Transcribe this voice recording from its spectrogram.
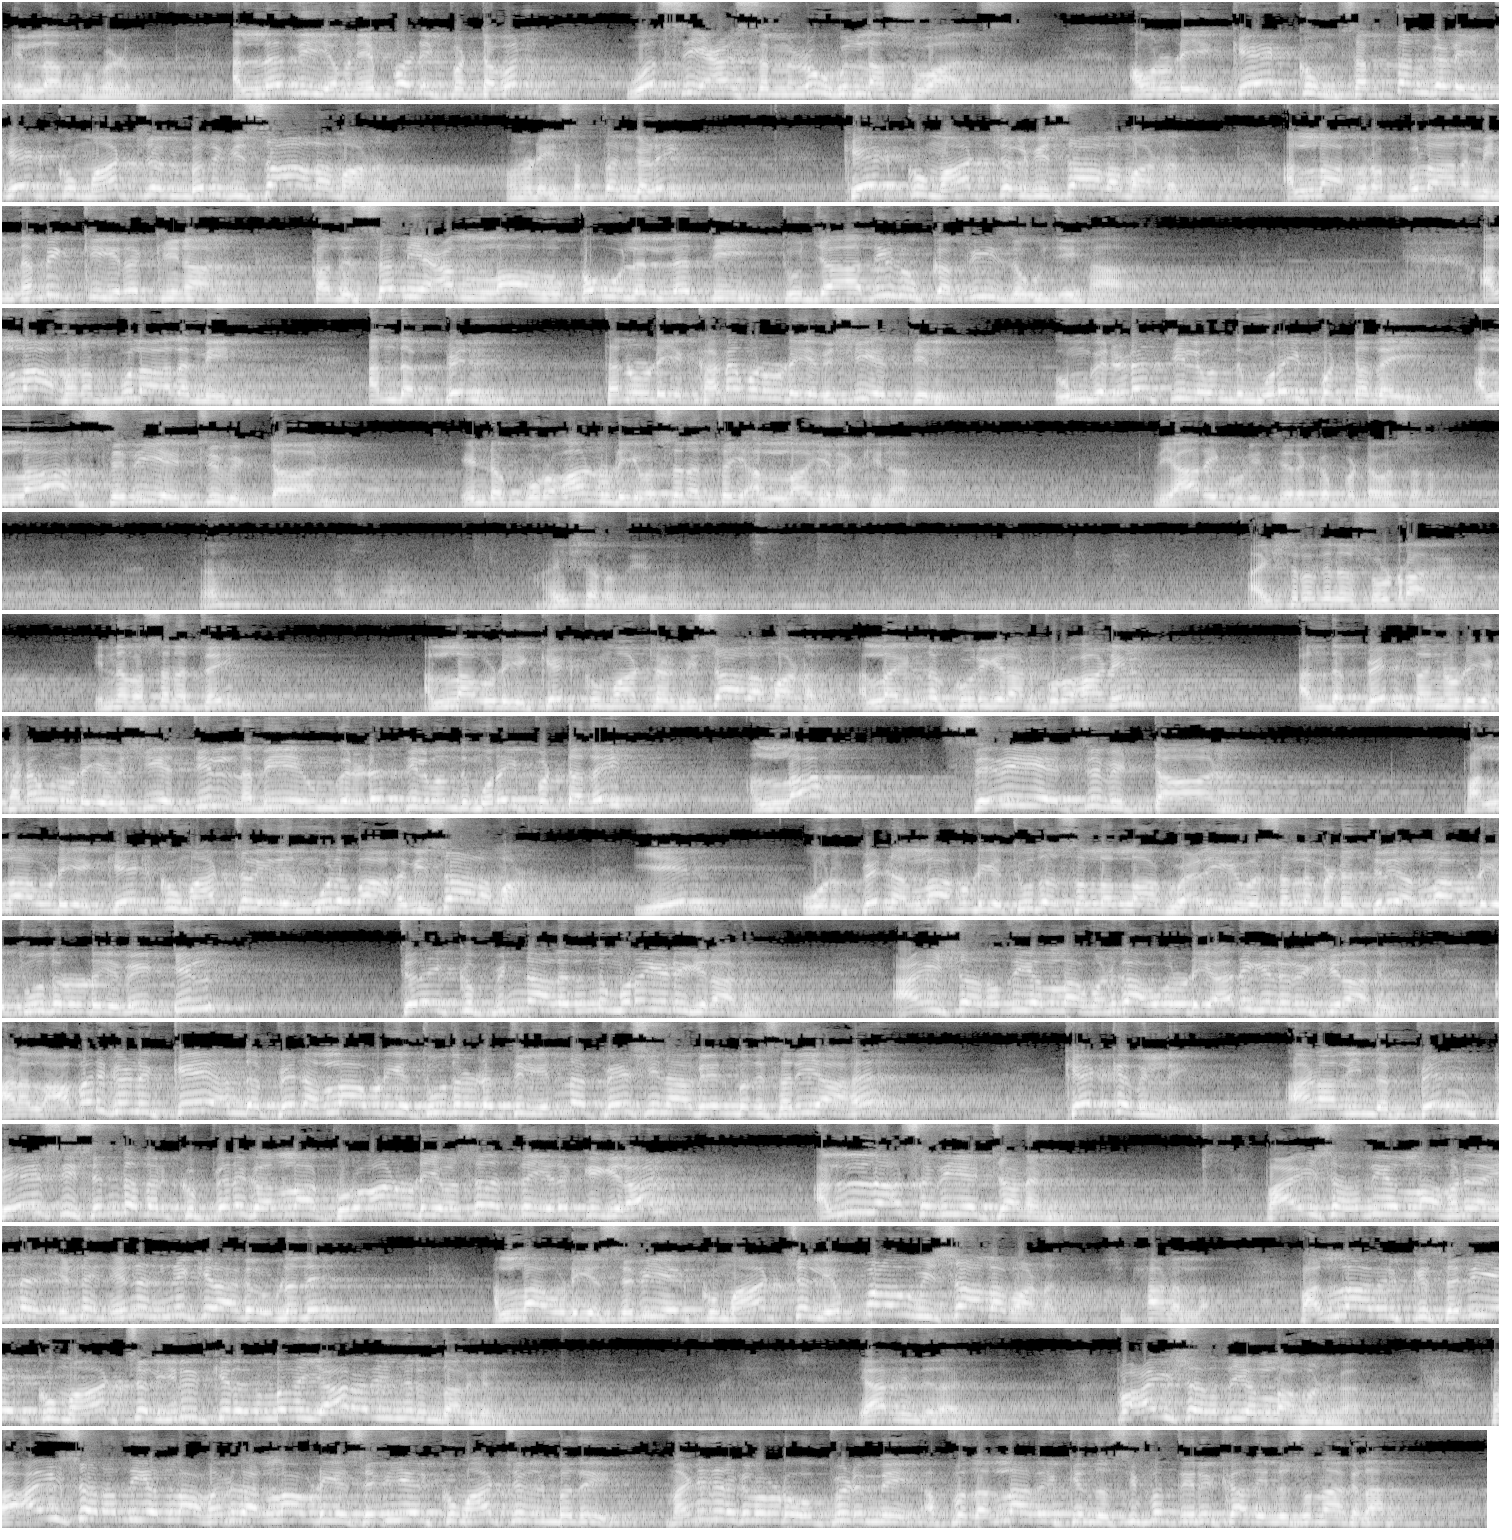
எல்லா புகழும். அல்லது அவன் எப்படிப்பட்டவன்? வசிஅ சம்உஹுல் அஸ்வாத். அவனுடைய கேட்கும் சப்தங்களை கேட்கும் ஆற்றல் என்பது விசாலமானது. அவனுடைய சப்தங்களை கேட்கும் ஆற்றல் விசாலமானது. அல்லாஹு ரப்புல் ஆலமின் நபிக்கு இறக்கினான். கது சமி அல்லாஹு கவுல் அல்லதி துஜாதிலுக கஃபி ஜௌஜிஹா அல்லாஹு ரப்புல் ஆலமீன் அந்த பெண் தன்னுடைய கணவனுடைய விஷயத்தில் உங்களிடத்தில் வந்து முறைப்பட்டதை அல்லாஹ் செவியேற்று விட்டான் என்ற குர்ஆனுடைய வசனத்தை அல்லாஹ் இறக்கினான். இது யாரை குறித்து இறக்கப்பட்ட வசனம்? ஐஷா ரதி ரலியல்லாஹு ஐஸ்வரத்தில் சொல்றாங்க என்ன வசனத்தை அல்லாவுடைய கேட்கும் ஆற்றல் விசாலமானது. அல்லாஹ் என்ன கூறுகிறான் குர்ஆனில்? அந்த பெண் தன்னுடைய கணவனுடைய விஷயத்தில் நபியை உங்களிடத்தில் வந்து முறைப்பட்டதை அல்லாஹ் செவியேற்று விட்டான். பல்லாவுடைய கேட்கும் ஆற்றல் இதன் மூலமாக விசாலமானது. ஏன்? ஒரு பெண் அல்லாஹுடைய தூதர் ஸல்லல்லாஹு அலைஹி செல்லும் இடத்திலே அல்லாஹுடைய தூதருடைய வீட்டில் திரைக்கு பின்னால் இருந்து முறையிடுகிறார்கள். ஆயிஷா ரதி அல்லாஹ் அவர்களுடைய அருகில் இருக்கிறார்கள். ஆனால் அவர்களுக்கே அந்த பெண் அல்லாவுடைய தூதரிடத்தில் என்ன பேசினார்கள் என்பது சரியாக கேட்கவில்லை. ஆனால் இந்த பெண் பேசி சென்றதற்கு பிறகு அல்லாஹ் குரானுடைய வசனத்தை இறக்குகிறான். அல்லாஹ் செவியேற்றான் என்று. இப்ப ரதி அல்லாஹ் என்ன என்ன என்ன நினைக்கிறார்கள் உடனே? அல்லாஹ்வுடைய செவியேற்கும் ஆற்றல் எவ்வளவு விசாலமானது. சுபான் அல்லா அல்லாவிற்கு செவியேற்கும் ஆற்றல் இருக்கிறது என்பதை யார் அறிந்திருந்தார்கள்? யார் நீந்தினார்கள் பாயிஷா ஆயிஷா ரலியல்லாஹு அன்ஹா. ரதி அல்லாஹ் அல்லாவுடைய செவியேற்கும் ஆற்றல் என்பது மனிதர்களோடு ஒப்பிடுமே அப்போது அல்லாவிற்கு இந்த சிபத்து இருக்காது என்று சொன்னார்களா?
